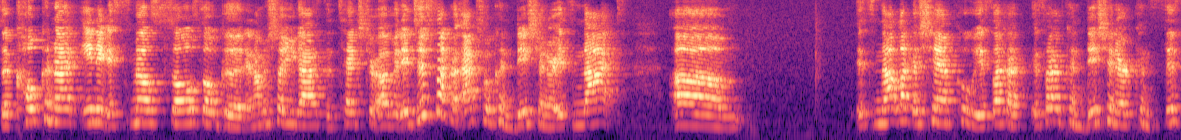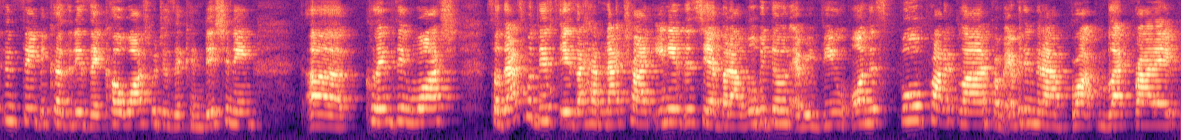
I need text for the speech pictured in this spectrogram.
the coconut in it. It smells so, so good. And I'm going to show you guys the texture of it. It's just like an actual conditioner. It's not, um, it's not like a shampoo. It's like a, it's like a conditioner consistency because it is a co-wash, which is a conditioning uh, cleansing wash. So that's what this is. I have not tried any of this yet, but I will be doing a review on this full product line from everything that I brought from Black Friday.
